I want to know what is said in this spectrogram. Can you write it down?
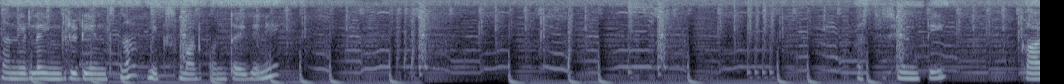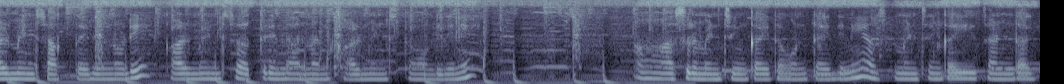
ನಾನೆಲ್ಲ ಇಂಗ್ರೀಡಿಯೆಂಟ್ಸ್ನ ಮಿಕ್ಸ್ ಮಾಡ್ಕೊತಾ ಇದ್ದೀನಿ. ಹಸಿ ಶುಂಠಿ. ಕಾಳು ಮೆಣಸು ಹಾಕ್ತಾಯಿದ್ದೀನಿ ನೋಡಿ. ಕಾಳು ಮೆಣಸು ಹತ್ತರಿಂದ ಹನ್ನೊಂದು ಕಾಳು ಮೆಣಸು ತೊಗೊಂಡಿದ್ದೀನಿ. ಹಸಿರು ಮೆಣಸಿನ್ಕಾಯಿ ತೊಗೊತಾ ಇದ್ದೀನಿ. ಹಸಿರು ಮೆಣಸಿನ್ಕಾಯಿ ಸಣ್ಣದಾಗಿ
